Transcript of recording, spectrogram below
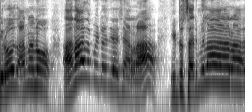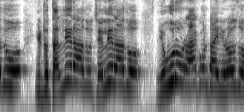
ఈరోజు అన్నను అనాథ పీఠం చేశారా? ఇటు శర్మిల రాదు ఇటు తల్లి రాదు చెల్లి రాదు ఎవరు రాకుండా ఈరోజు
